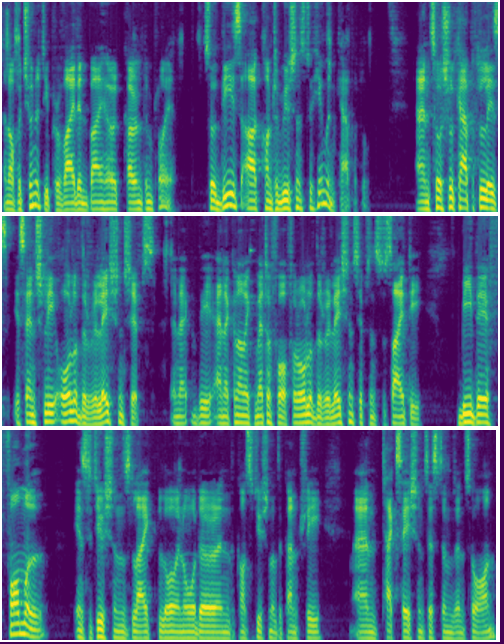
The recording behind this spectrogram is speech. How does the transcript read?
and opportunity provided by her current employer. So these are contributions to human capital. And social capital is essentially all of the relationships and an economic metaphor for all of the relationships in society, be they formal institutions like law and order and the constitution of the country and taxation systems and so on,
